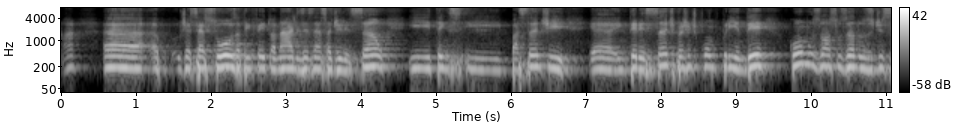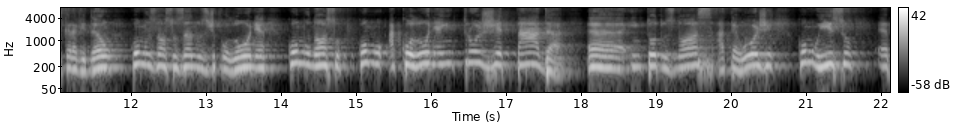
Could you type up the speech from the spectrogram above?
Uh, o Gessé Souza tem feito análises nessa direção e tem e bastante é, interessante para a gente compreender como os nossos anos de escravidão, como os nossos anos de colônia, como, nosso, como a colônia introjetada uh, em todos nós até hoje, como isso uh,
